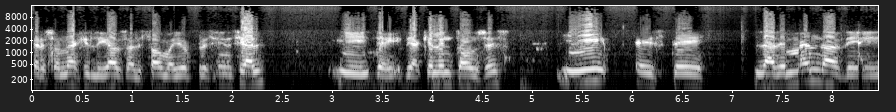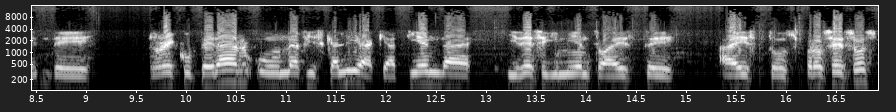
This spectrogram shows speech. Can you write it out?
personajes ligados al Estado Mayor Presidencial y de, aquel entonces y este la demanda de, de recuperar una fiscalía que atienda y dé seguimiento a este a estos procesos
